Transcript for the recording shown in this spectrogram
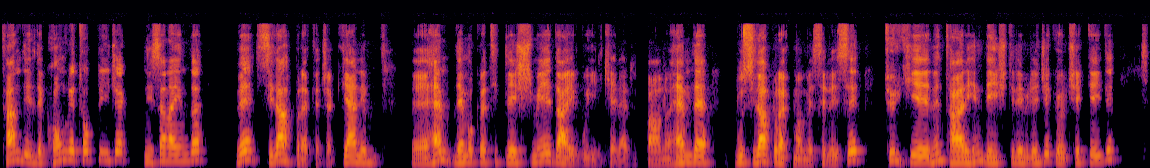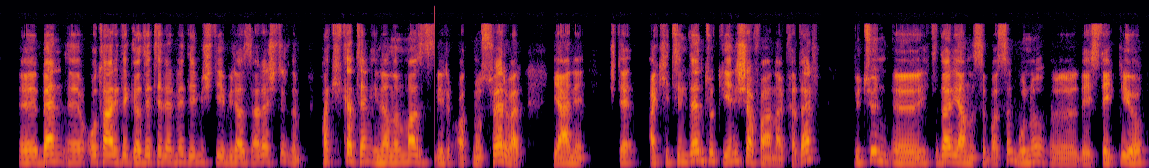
Kandil'de kongre toplayacak Nisan ayında ve silah bırakacak. Yani e, hem demokratikleşmeye dair bu ilkeler Banu hem de bu silah bırakma meselesi Türkiye'nin tarihini değiştirebilecek ölçekteydi. E, ben e, o tarihte gazeteler ne demiş diye biraz araştırdım. Hakikaten inanılmaz bir atmosfer var. Yani işte Akit'inden tut Yeni Şafak'ına kadar bütün e, iktidar yanlısı basın bunu e, destekliyor.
